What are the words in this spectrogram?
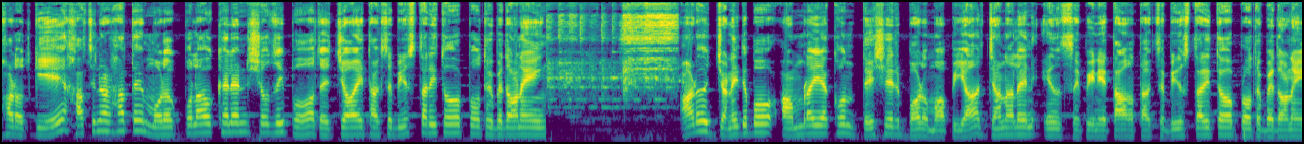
ভারত গিয়ে হাসিনার হাতে মোরগ পোলাও খেলেন সজীব ওয়াজের জয়, থাকছে বিস্তারিত প্রতিবেদনে। আরও জানিয়ে দেব, আমরাই এখন দেশের বড় মাপিয়া জানালেন এনসিপি নেতা, থাকছে বিস্তারিত প্রতিবেদনে।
